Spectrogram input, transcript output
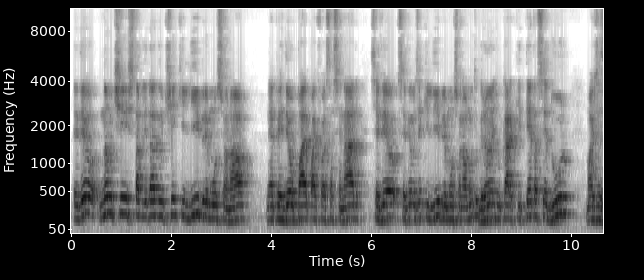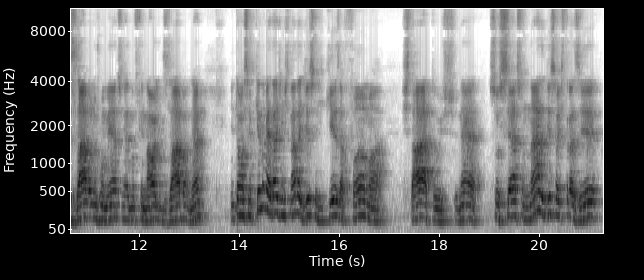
entendeu? Não tinha estabilidade, não tinha equilíbrio emocional, né? Perdeu o pai, o pai foi assassinado. Você vê, você vê um desequilíbrio emocional muito grande, um cara que tenta ser duro, mas desaba nos momentos, né? No final ele desaba, né? Então assim, porque na verdade, gente, nada disso, riqueza, fama, status, né? sucesso, nada disso vai te trazer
